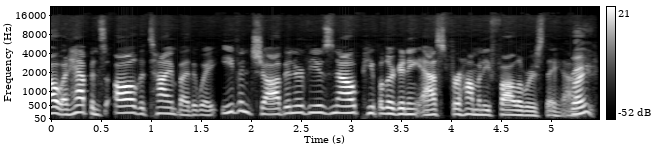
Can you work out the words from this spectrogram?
Oh, it happens all the time, by the way. Even job interviews now, people are getting asked for how many followers they have Right.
